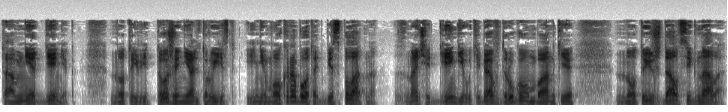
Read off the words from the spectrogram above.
там нет денег. Но ты ведь тоже не альтруист и не мог работать бесплатно. Значит, деньги у тебя в другом банке. Но ты ждал сигнала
